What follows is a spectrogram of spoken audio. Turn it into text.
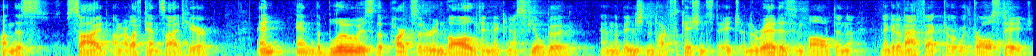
on this side, on our left-hand side here. And, and the blue is the parts that are involved in making us feel good and the binge intoxication stage. And the red is involved in the negative affect or withdrawal stage.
